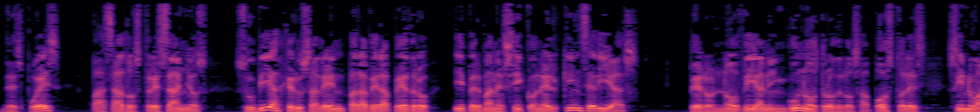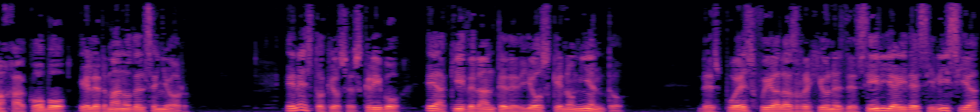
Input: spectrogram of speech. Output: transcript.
Después, pasados tres años, subí a Jerusalén para ver a Pedro y permanecí con él quince días, pero no vi a ningún otro de los apóstoles, sino a Jacobo, el hermano del Señor. En esto que os escribo, he aquí delante de Dios que no miento. Después fui a las regiones de Siria y de Cilicia,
